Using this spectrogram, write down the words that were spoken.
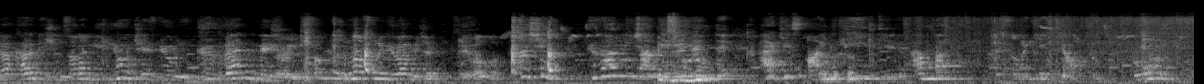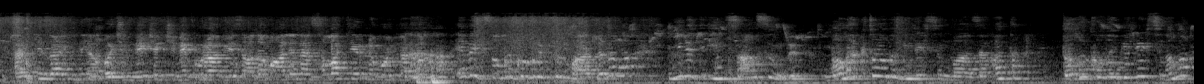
Ya kardeşim sana milyon kez diyoruz güvenme şu insanlara. Bundan sonra güvenmeyecek kimseye valla. Şey güvenmeyeceğim bir sorun de. Herkes aynı değil diye. Hem bak sana kek yaptım. Doğru. Herkes aynı değil. Ya bacım ne keki ne kurabiyesi adam alenen salak yerine koydular. Evet salak olursun bazen ama yine de insansındır. Malak da olabilirsin bazen. Hatta dalak olabilirsin ama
